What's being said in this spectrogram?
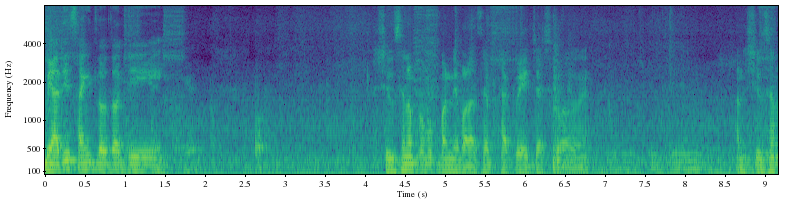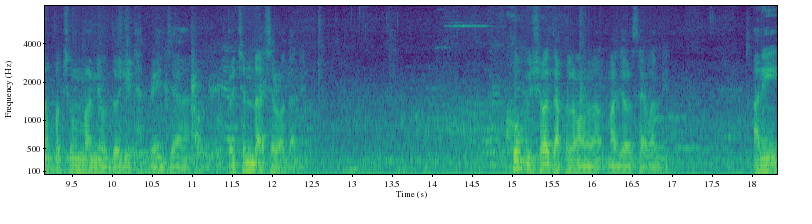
मी आधीच सांगितलं होतं की शिवसेना प्रमुख मान्य बाळासाहेब ठाकरे यांच्या आशीर्वादाने आणि शिवसेना पक्ष मान्य उद्धवजी ठाकरे यांच्या प्रचंड आशीर्वादाने खूप विश्वास दाखवला मा- माझ्यावर साहेबांनी. आणि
